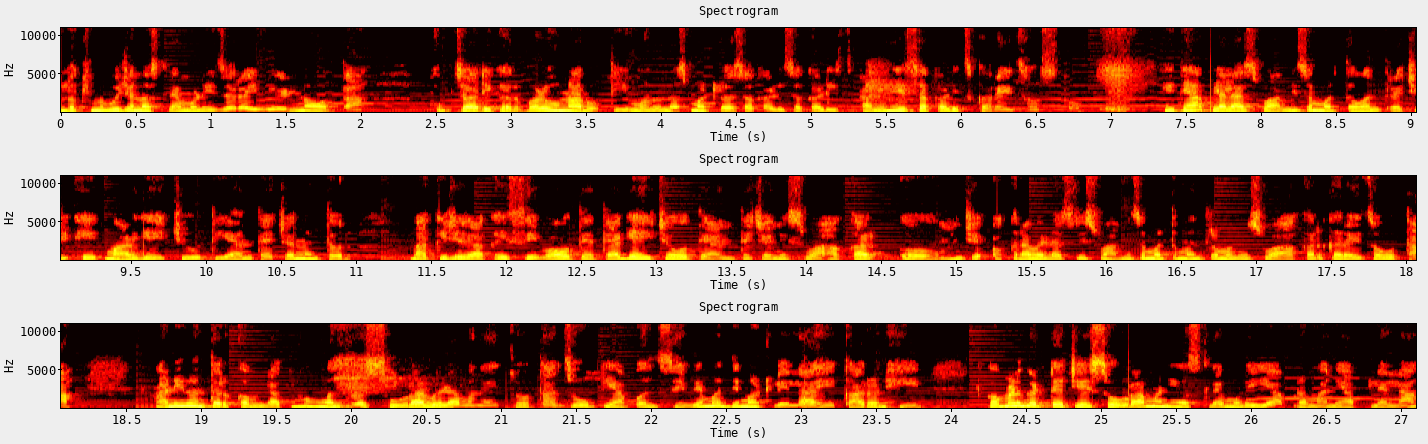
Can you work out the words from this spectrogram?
लक्ष्मीपूजन असल्यामुळे जराही वेळ नव्हता. खूप सारी गडबड होणार होती म्हणूनच म्हटलं सकाळी सकाळीच आणि हे सकाळीच करायचं असतं. इथे आपल्याला स्वामी समर्थ मंत्राची एक माळ घ्यायची होती आणि त्याच्यानंतर बाकीच्या ज्या काही सेवा होत्या त्या घ्यायच्या होत्या आणि त्याच्याने स्वाहाकार म्हणजे अकरा वेळा श्री स्वामी समर्थ मंत्र म्हणून स्वाहाकार करायचा होता. आणि नंतर कमलात्मक मंत्र सोळा वेळा म्हणायचा होता जो की आपण सेवेमध्ये म्हटलेला आहे. कारण हे कमळगट्ट्याचे सोळा मणी असल्यामुळे याप्रमाणे आपल्याला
